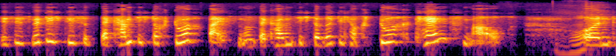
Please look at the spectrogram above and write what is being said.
das ist wirklich diese, der kann sich doch durchbeißen und der kann sich da wirklich auch durchkämpfen auch. Mhm. Und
